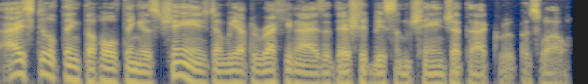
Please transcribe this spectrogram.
I still think the whole thing has changed, and we have to recognize that there should be some change at that group as well.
